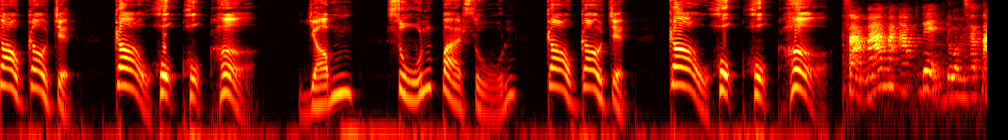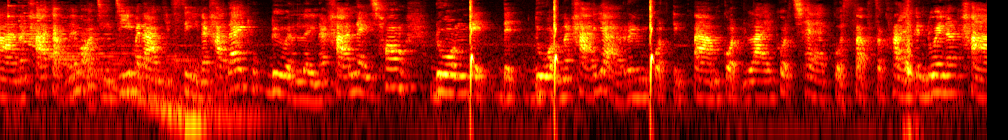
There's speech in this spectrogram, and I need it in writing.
997 9665 ย้ำ 080 997 9665 สามารถมาอัปเดตดวงชะตานะคะ กับแม่หมอจีจี้มาดามยิปซีนะคะ ได้ทุกเดือนเลยนะคะ ในช่องดวงเด็ดเด็ดดวงนะคะ อย่าลืมกดติดตามกดไลค์กดแชร์ กด subscribe กันด้วยนะคะ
